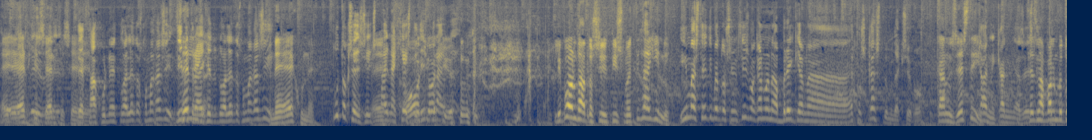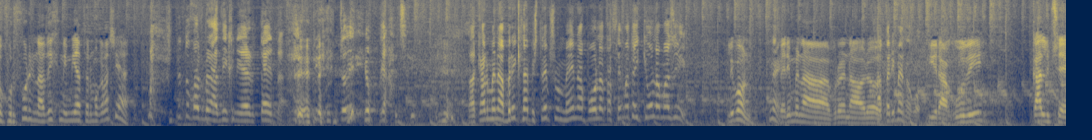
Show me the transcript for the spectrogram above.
Ε, έρχεσαι, έρχεσαι. Δεν θα έχουν τουαλέτα στο μαγαζί. Δήμητρα, είναι- έχετε τουαλέτα στο μαγαζί; Ναι, έχουνε. Πού το ξέρεις, έχει Ε, πάει να χέσει τη όχι, Δήμητρα. όχι. λοιπόν, θα το συζητήσουμε. Τι θα γίνει; Είμαστε έτοιμοι να το συνηθίσουμε, να κάνουμε ένα break για να. Έχω σκάσει το μεταξύ εγώ. Κάνει ζέστη; Κάνει, κάνει μια Θες ζέστη. να βάλουμε το φουρφούρι να δείχνει μια θερμοκρασία; Δεν το βάζουμε να δείχνει ερτένα. το ίδιο βγάζει. θα κάνουμε ένα break, θα επιστρέψουμε με ένα από όλα τα θέματα και όλα μαζί. Λοιπόν, Ναι. περίμενα να βρω ένα ωραίο Θα περιμένω εγώ. τυραγούδι Κάλυψε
